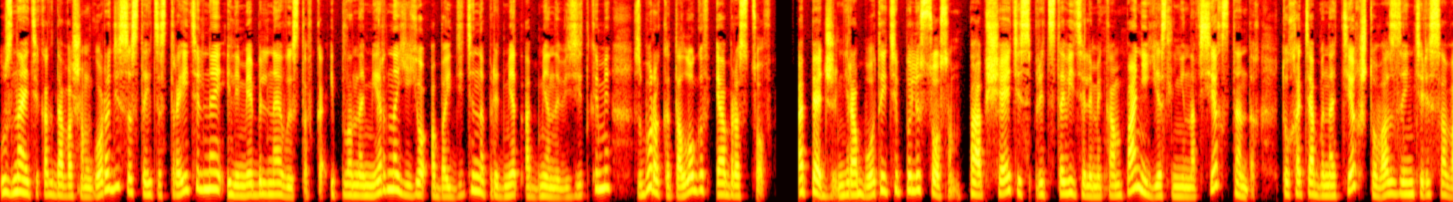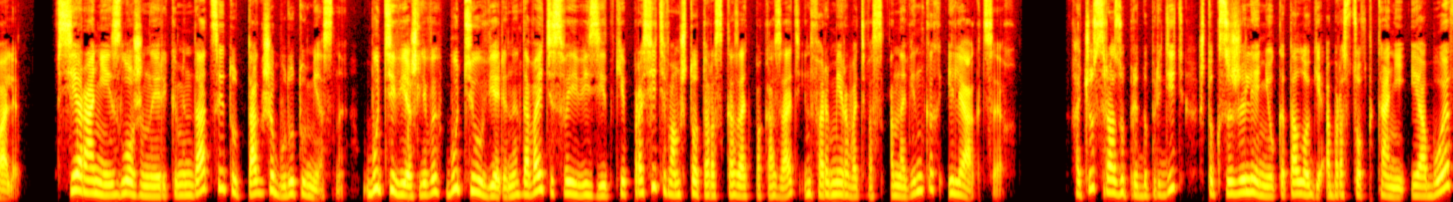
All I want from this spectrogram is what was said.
Узнайте, когда в вашем городе состоится строительная или мебельная выставка, и планомерно ее обойдите на предмет обмена визитками, сбора каталогов и образцов. Опять же, не работайте пылесосом, пообщайтесь с представителями компании, если не на всех стендах, то хотя бы на тех, что вас заинтересовали. Все ранее изложенные рекомендации тут также будут уместны. Будьте вежливы, будьте уверены, давайте свои визитки, просите вам что-то рассказать, показать, информировать вас о новинках или акциях. Хочу сразу предупредить, что, к сожалению, каталоги образцов тканей и обоев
